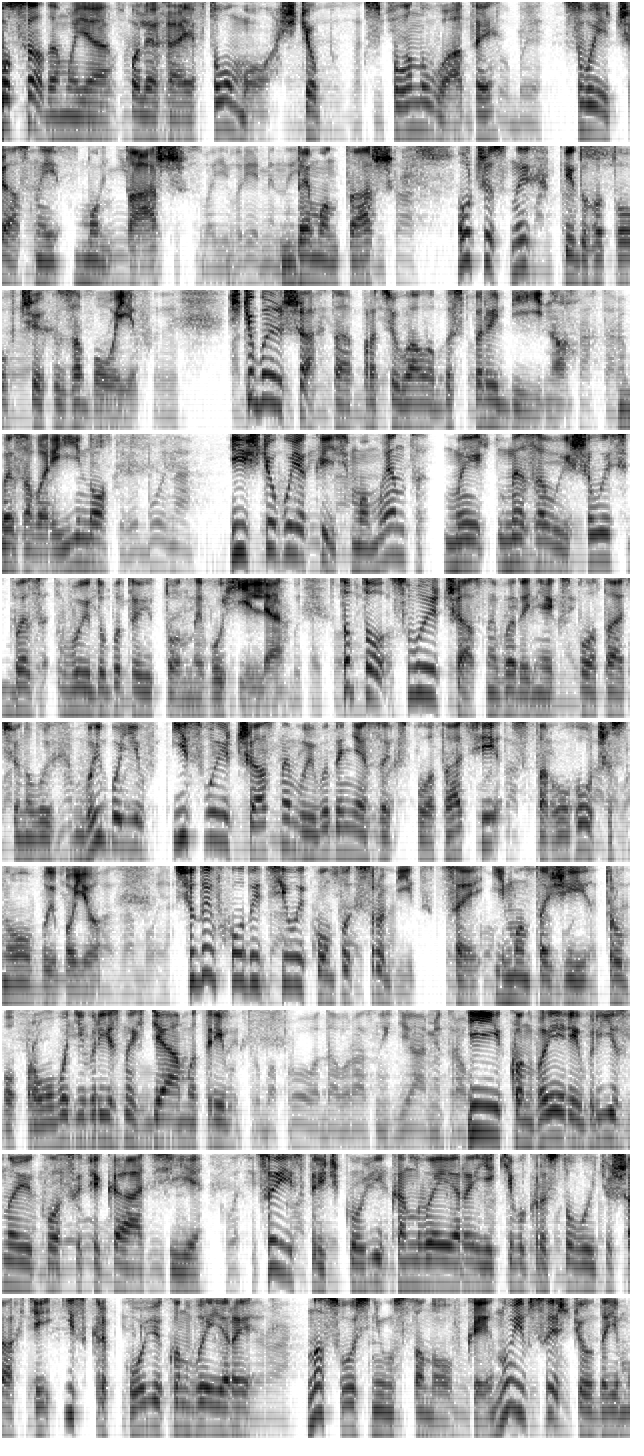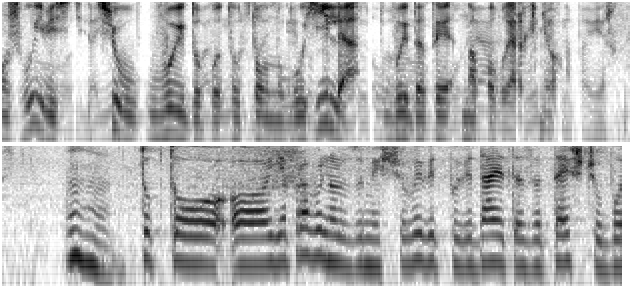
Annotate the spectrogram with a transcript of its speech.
Посада моя полягає в тому, щоб спланувати своєчасний монтаж, демонтаж очисних підготовчих забоїв, щоб шахта працювала безперебійно, безаварійно, і щоб у якийсь момент ми не залишились без видобутої тонни вугілля, тобто своєчасне ведення експлуатацію нових вибоїв і своєчасне виведення з експлуатації старого очисного вибою. Сюди входить цілий комплекс робіт: це і монтажі трубопроводів різних діаметрів, і конвеєрів різної класифікації. Це і стрічкові конвеєри, які використовують у шахті, і скрипкові конвеєри, насосні установки. Ну і все, що дає можливість цю видобуту тонну вугілля видати на поверхню. Угу. Тобто е, я правильно розумію, що ви відповідаєте за те, щоб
